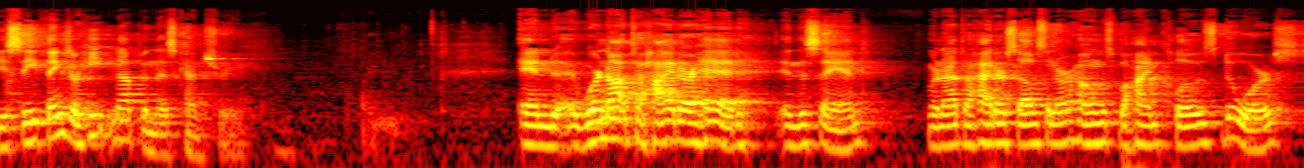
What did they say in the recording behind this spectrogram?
You see, things are heating up in this country. And we're not to hide our head in the sand. We're not to hide ourselves in our homes behind closed doors.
